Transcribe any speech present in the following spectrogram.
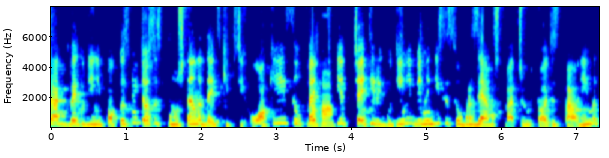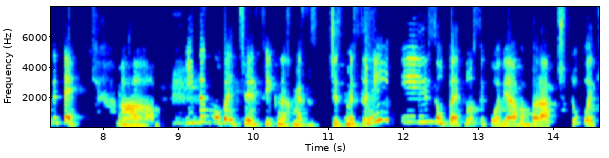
чак две години по-късно и то с помощта на детски психологи и съответно ага. в тия 4 години винаги се съобразяваш това, че в твоята спалня има дете. А, и так му вече свикнахме, с, че сме сами и съответно се появява братчето, което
